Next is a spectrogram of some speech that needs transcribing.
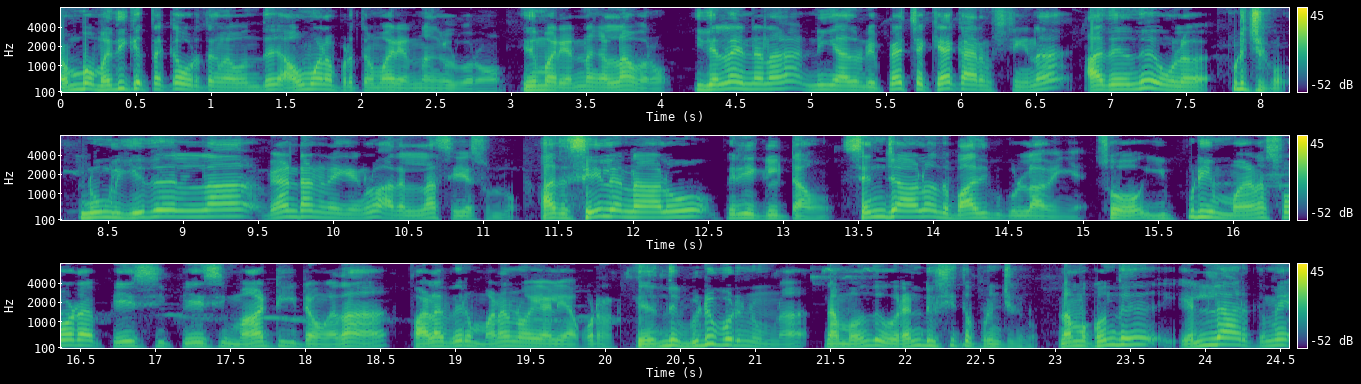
ரொம்ப மதிக்கத்தக்க ஒருத்தங்களை வந்து அவமானப்படுத்துகிற மாதிரி எண்ணங்கள் வரும். இது மாதிரி எண்ணங்கள்லாம் வரும். இதெல்லாம் என்னன்னா நீங்கள் அதனுடைய பேச்சை கேட்க ஆரம்பிச்சிட்டிங்கன்னா அது வந்து உங்களை பிடிச்சிக்கும். உங்களுக்கு எதெல்லாம் வேண்டாம்னு நினைக்கிறீங்களோ அதெல்லாம் செய்ய சொல்லும். அது செய்யலைனாலும் பெரிய கில்ட் ஆகும். செஞ்சாலும் அந்த பாதிப்புக்கு உள்ளாவீங்க. ஸோ இப்படி மனசோட பேசி பேசி மாட்டிக்கிட்டவங்க தான் பல பேர் மனநோயாளியாக கூட இருக்கு வந்து விடுபடணும்னா நம்ம வந்து ஒரு ரெண்டு விஷயத்த புரிஞ்சுக்கணும். நமக்கு வந்து எல்லாருக்குமே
